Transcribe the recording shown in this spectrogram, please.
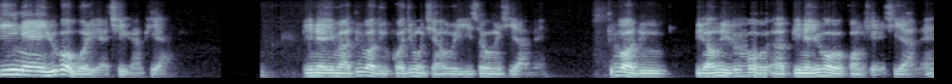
ပြည်နယ်ရွေးကောက်ပွဲတွေအခြေခံဖြစ်ရမယ်။ပြည်နယ်တွေမှာသူ့ဘာသူဖွဲ့စည်းပုံချန်ဥပဒေရေးဆွဲဝင်ရှိရမယ်။သူ့ဘာသူပြည်တော်စုရွေးကောက်ပွဲအဲပြည်နယ်ရွေးကောက်ပွဲကော်မရှင်ရှိရမယ်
